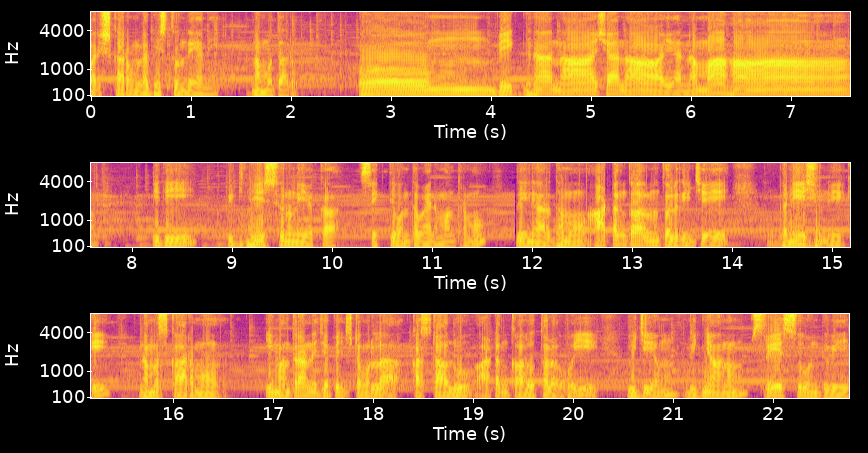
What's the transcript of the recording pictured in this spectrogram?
పరిష్కారం లభిస్తుంది అని నమ్ముతారు. ఓం విఘ్ననాశనాయ నమ. ఇది విఘ్నేశ్వరుని యొక్క శక్తివంతమైన మంత్రము. దీని అర్థము ఆటంకాలను తొలగించే గణేశునికి నమస్కారము. ఈ మంత్రాన్ని జపించడం వల్ల కష్టాలు ఆటంకాలు తొలగిపోయి విజయం విజ్ఞానం శ్రేయస్సు వంటివి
